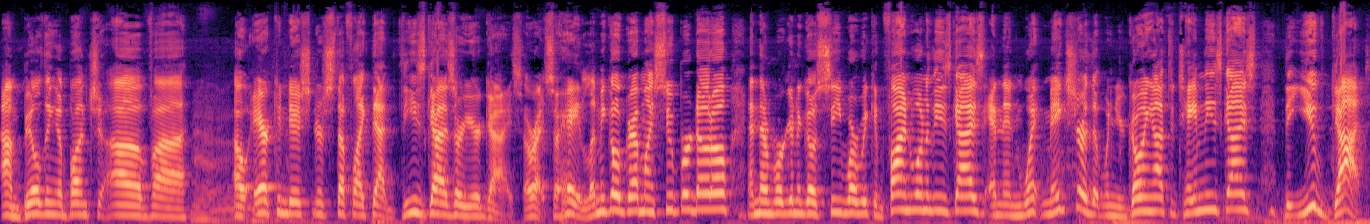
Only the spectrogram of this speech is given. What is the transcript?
I'm building a bunch of, uh, oh, air conditioners, stuff like that. These guys are your guys. All right, so, hey, let me go grab my Super Dodo, and then we're gonna go see where we can find one of these guys, and then make sure that when you're going out to tame these guys, that you've got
